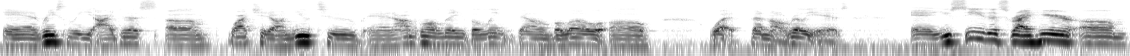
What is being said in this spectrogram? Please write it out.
And recently I just um, watched it on YouTube and I'm going to leave a link down below of what fentanyl really is. And you see this right here. Um,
